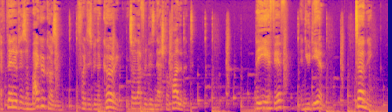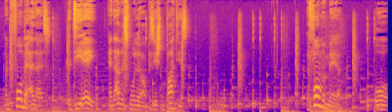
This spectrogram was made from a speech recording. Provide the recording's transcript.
have played out as a microcosm of what has been occurring in South Africa's national parliament. The EFF and UDM turning on former allies, the DA and other smaller opposition parties. The former mayor, or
